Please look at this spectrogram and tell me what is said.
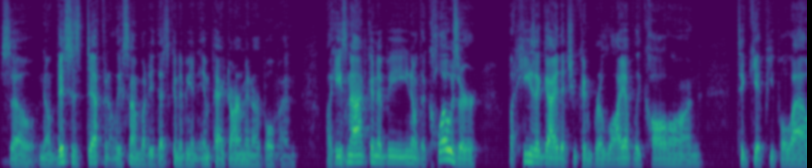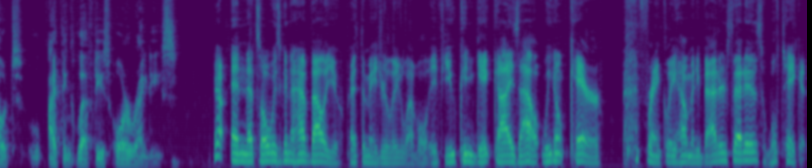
So, no, this is definitely somebody that's going to be an impact arm in our bullpen. Like he's not going to be, you know, the closer, but he's a guy that you can reliably call on to get people out, I think lefties or righties. Yeah, and that's always going to have value at the major league level. If you can get guys out, we don't care, frankly, how many batters that is. We'll take it.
